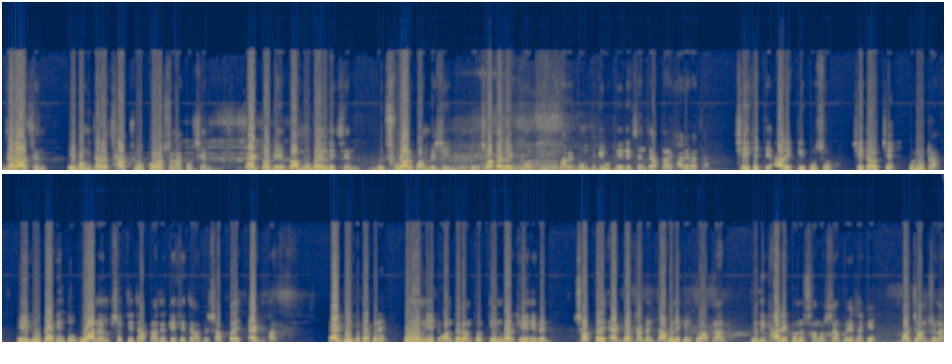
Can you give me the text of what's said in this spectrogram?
যারা আছেন এবং যারা ছাত্র পড়াশোনা করছেন একভাবে বা মোবাইল দেখছেন, শোয়ার কম বেশি, সকালে মানে ঘুম থেকে উঠে দেখছেন যে আপনার ঘাড়ে ব্যথা। সেই ক্ষেত্রে আরেকটি ওষুধ, সেটা হচ্ছে রুটা। এই রুটা কিন্তু ওয়ান এম শক্তিতে আপনাদেরকে খেতে হবে সপ্তাহে একবার। এক দুই ফোঁটা করে পনেরো মিনিট অন্তর অন্তর তিনবার খেয়ে নেবেন, সপ্তাহে একবার খাবেন, তাহলে কিন্তু আপনার যদি ঘাড়ে কোনো সমস্যা হয়ে থাকে বা যন্ত্রণা,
